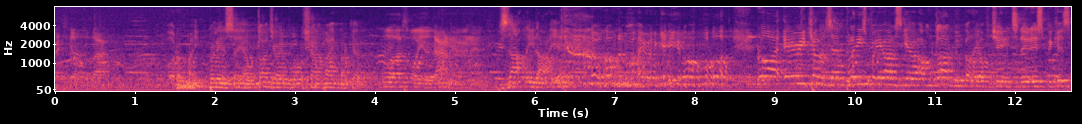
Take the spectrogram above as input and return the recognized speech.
especially off the back. Well done, mate. Brilliant to see. I'm glad you brought the champagne back up. Well, that's why you're down here, isn't it? Exactly that, yeah. well done, mate. We'll get you on board. Right, here he comes then. Please put your hands together. I'm glad we've got the opportunity to do this because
